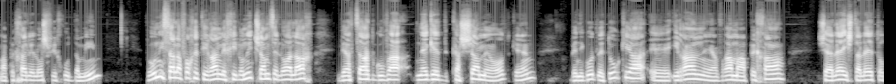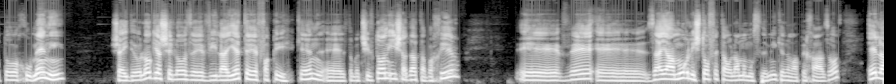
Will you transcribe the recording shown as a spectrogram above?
מהפכה ללא שפיכות דמים, והוא ניסה להפוך את איראן לחילונית, שם זה לא הלך, ויצר תגובה נגד קשה מאוד, כן? בניגוד לטורקיה, אה, איראן אה, עברה מהפכה שעליה השתלט אותו חומני, שהאידיאולוגיה שלו זה וילאיית פקי, כן? אה, זאת אומרת שלטון איש הדת הבכיר, וזה היה אמור לשטוף את העולם המוסלמי, כן, המהפכה הזאת, אלא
